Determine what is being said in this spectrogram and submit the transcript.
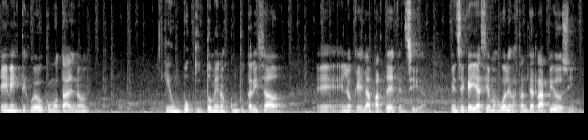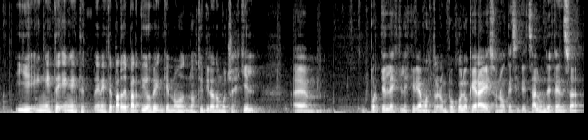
en este juego como tal, ¿no? Que es un poquito menos computarizado eh, en lo que es la parte defensiva. Fíjense que ahí hacíamos goles bastante rápidos y, en, este, en, este, en este par de partidos ven que no, no estoy tirando mucho skill. Em, porque les, quería mostrar un poco lo que era eso, ¿no? Que si te sale un defensa,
